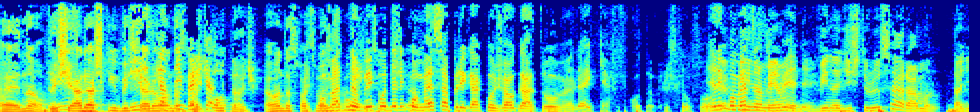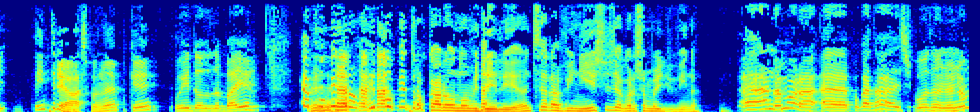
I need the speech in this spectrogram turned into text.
É, não, vestiário, acho que vestiário é Lisca uma das, partes, vestiário. importante. é uma das partes mais Mas importantes também do quando ele começa a brigar com o jogador, velho. Aí que é foda, velho. Isso que eu falo. Ele É, começa Vina a mesmo, perder. Vina destruiu o Ceará, mano. Tá de- Entre aspas, né? Porque O ídolo do Bahia. É porque e por que trocaram o nome dele? Antes era Vinícius e agora chamou ele de Vina. É, namorar. É, por causa da esposa, não é não?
